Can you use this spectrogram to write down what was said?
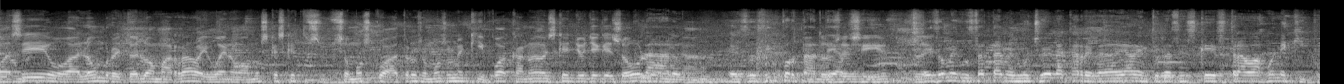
o así, o al hombro, entonces lo amarraba y bueno, vamos que es que somos cuatro, somos un equipo, acá no es que yo llegué solo, Claro, nada. eso es importante. Entonces, sí. Eso me gusta también mucho de la carrera de aventuras, es que es trabajo en equipo.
